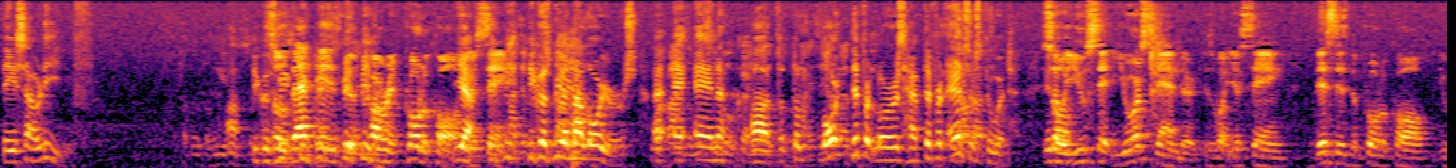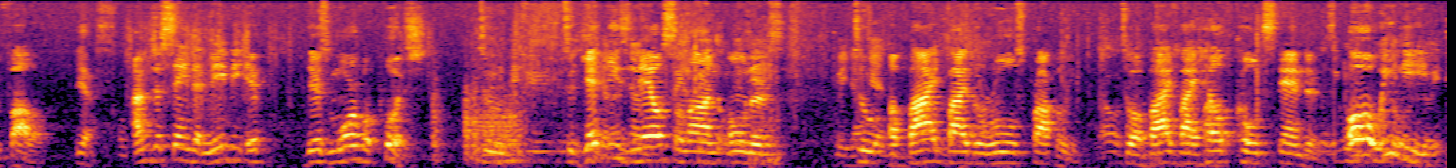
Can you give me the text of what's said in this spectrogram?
they shall leave. Uh, because so we, that we, is we, the current protocol yeah, because we are not lawyers, well, and, and uh, the, the law, different lawyers have different answers to it. You so know? you said your standard is what you're saying this is the protocol you follow. Yes. I'm just saying that maybe if there's more of a push to, to get these nail salon owners to abide by the rules properly, to abide by health code standards. All we need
